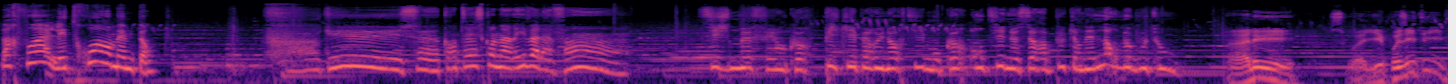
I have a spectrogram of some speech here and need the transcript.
Parfois, les trois en même temps. Oh, Gus, quand est-ce qu'on arrive à la fin? Si je me fais encore piquer par une ortie, mon corps entier ne sera plus qu'un énorme bouton. Allez, soyez positif.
